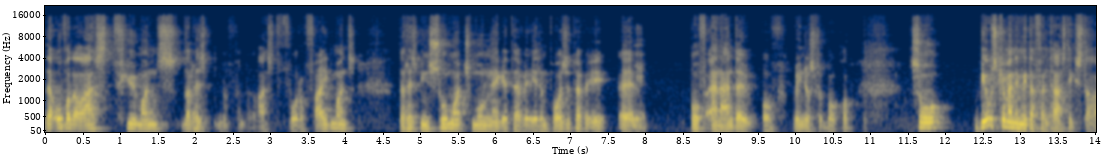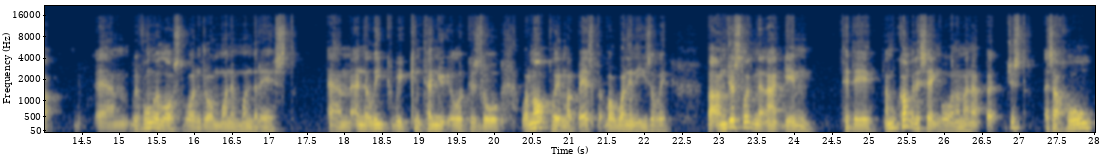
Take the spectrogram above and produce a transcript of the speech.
that over the last few months, there has the last four or five months, there has been so much more negativity than positivity, uh, yeah. both in and out of Rangers Football Club. So Beale's come in and made a fantastic start. Um, we've only lost one, drawn one, and won the rest. Um, in the league, we continue to look as though we're not playing our best, but we're winning easily. But I'm just looking at that game today, and we'll come to the second goal in a minute. But just as a whole,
